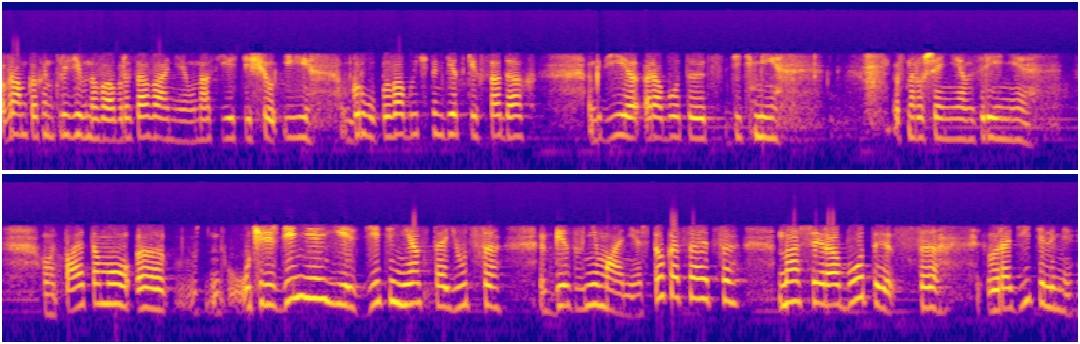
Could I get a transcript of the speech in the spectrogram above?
в рамках инклюзивного образования у нас есть еще и группы в обычных детских садах где работают с детьми с нарушением зрения. Вот, поэтому э, учреждения есть, дети не остаются без внимания. Что касается нашей работы с родителями,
